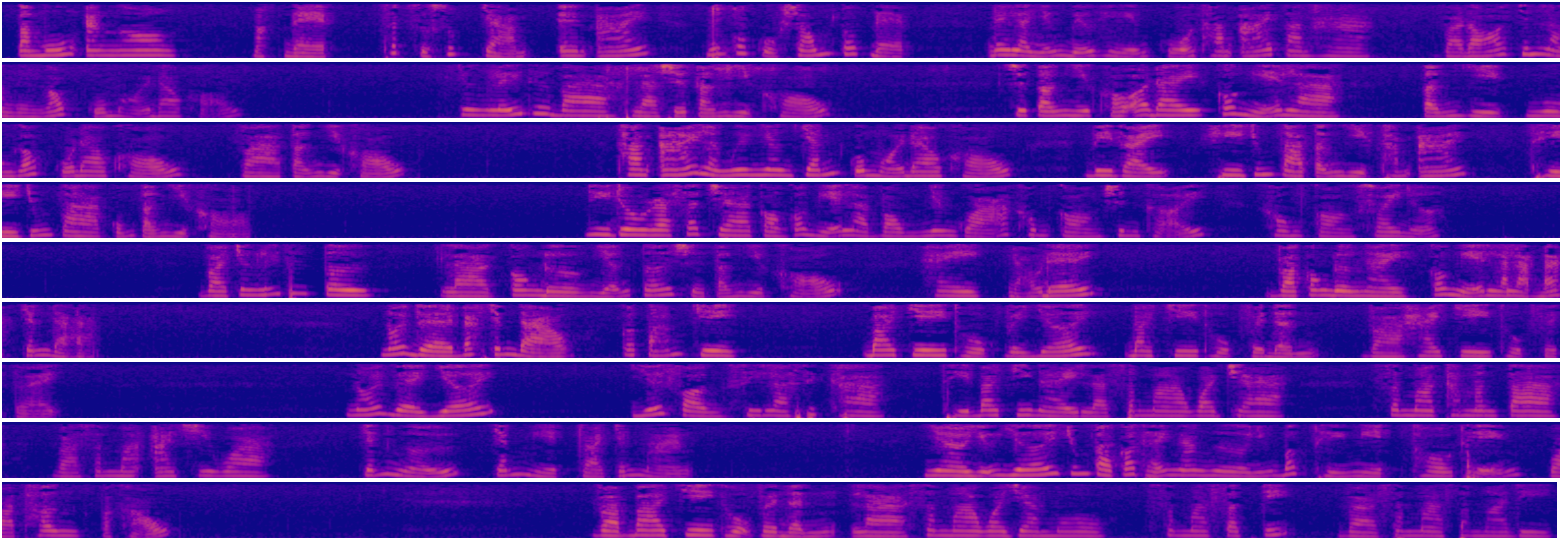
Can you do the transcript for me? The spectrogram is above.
Ta muốn ăn ngon, mặc đẹp, thích sự xúc chạm, êm ái, muốn có cuộc sống tốt đẹp. Đây là những biểu hiện của tham ái tanha, và đó chính là nguồn gốc của mọi đau khổ. Chân lý thứ ba là sự tận diệt khổ. Sự tận diệt khổ ở đây có nghĩa là tận diệt nguồn gốc của đau khổ và tận diệt khổ. Tham ái là nguyên nhân chánh của mọi đau khổ, vì vậy khi chúng ta tận diệt tham ái, thì chúng ta cũng tận diệt khổ. Nidorasatcha còn có nghĩa là vòng nhân quả không còn sinh khởi, không còn xoay nữa. Và chân lý thứ tư là con đường dẫn tới sự tận diệt khổ, hay đạo đế. Và con đường này có nghĩa là, là bát chánh đạo. Nói về bát chánh đạo, có tám chi. Ba chi thuộc về giới, ba chi thuộc về định, và hai chi thuộc về tuệ. Nói về giới, giới phần Sila Sikha, thì ba chi này là Samma Vacha, Samma Kamanta và Samma Achiwa, chánh ngữ, chánh nghiệp và chánh mạng. Nhờ giữ giới, chúng ta có thể ngăn ngừa những bất thiện nghiệp thô thiển qua thân và khẩu. Và ba chi thuộc về định là Samawayamo, Samasati và samasamadhi,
